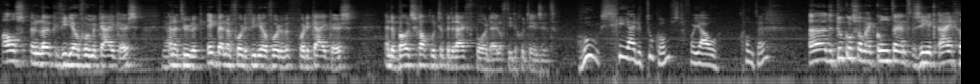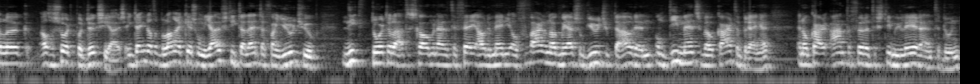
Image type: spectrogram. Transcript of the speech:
als een leuke video voor mijn kijkers. Ja. En natuurlijk, ik ben er voor de video voor de, voor de kijkers. En de boodschap moet het bedrijf beoordelen of die er goed in zit. Hoe zie jij de toekomst voor jouw content? Eh, de toekomst van mijn content zie ik eigenlijk als een soort productiehuis. Ik denk dat het belangrijk is om juist die talenten van YouTube niet door te laten stromen naar de tv, oude media of waar dan ook, maar juist op YouTube te houden. En om die mensen bij elkaar te brengen en elkaar aan te vullen, te stimuleren en te doen.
